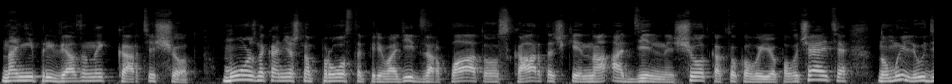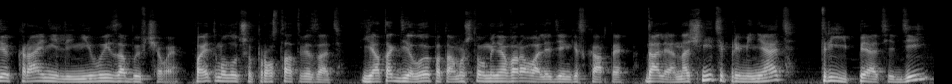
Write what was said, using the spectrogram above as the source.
на непривязанный к карте счет. Можно, конечно, просто переводить зарплату с карточки на отдельный счет, как только вы ее получаете, но мы люди крайне ленивые и забывчивые, поэтому лучше просто отвязать. Я так делаю, потому что у меня воровали деньги с карты. Далее, начните применять 3-5 идей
